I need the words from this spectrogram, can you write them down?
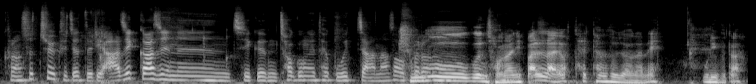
그런 수출 규제들이 아직까지는 지금 적용이 되고 있지 않아서 그런 중국은 전환이 빨라요? 탈탄소 전환에? 우리보다?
